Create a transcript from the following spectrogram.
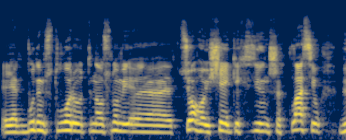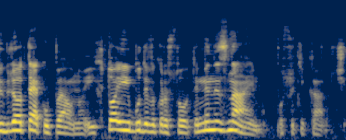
е, як будемо створювати на основі е, цього і ще якихось інших класів бібліотеку, певно. І хто її буде використовувати, ми не знаємо, по суті кажучи.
